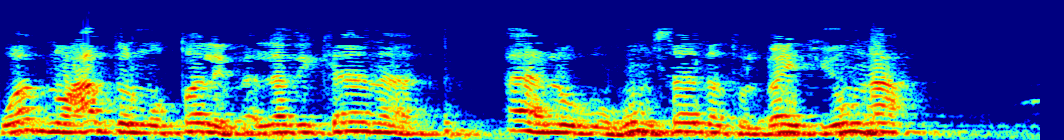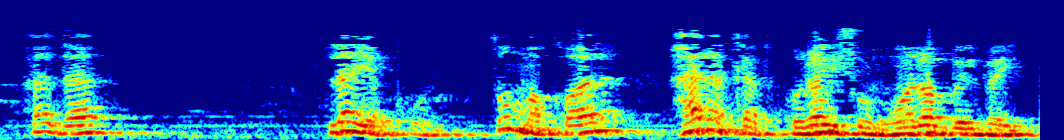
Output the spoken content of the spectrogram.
وابن عبد المطلب الذي كان أهله هم سادة البيت يمنع هذا لا يكون. ثم قال هلكت قريش ورب البيت.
